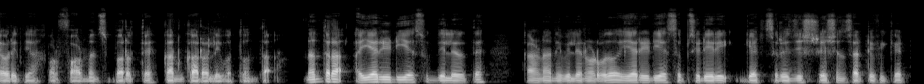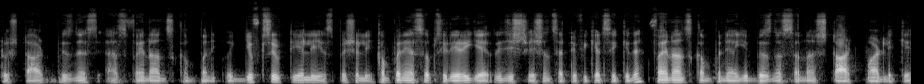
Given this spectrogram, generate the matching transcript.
ಯಾವ ರೀತಿಯ ಪರ್ಫಾರ್ಮೆನ್ಸ್ ಬರುತ್ತೆ ಕಾನ್ಕಾರ್ ಅಲ್ಲಿ ಇವತ್ತು ಅಂತ. ನಂತರ ಐ ಆರ್ ಇ ಎ ಸುದ್ದಿಯಲ್ಲಿರುತ್ತೆ ಕಾರಣ ನೀವಿಲ್ಲೇ ನೋಡಬಹುದು IREDA subsidiary gets registration certificate to start business as finance company gift ಸಿಫ್ಟಿಯಲ್ಲಿ ಎಸ್ಪೆಷಲಿ ಕಂಪನಿಯ ಸಬ್ಸಿಡಿಯರಿಗೆ ರಿಜಿಸ್ಟ್ರೇಷನ್ ಸರ್ಟಿಫಿಕೇಟ್ ಸಿಕ್ಕಿದೆ. ಫೈನಾನ್ಸ್ ಕಂಪನಿಯಾಗಿ ಬಿಸ್ನೆಸ್ ಅನ್ನ ಸ್ಟಾರ್ಟ್ ಮಾಡಲಿಕ್ಕೆ.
